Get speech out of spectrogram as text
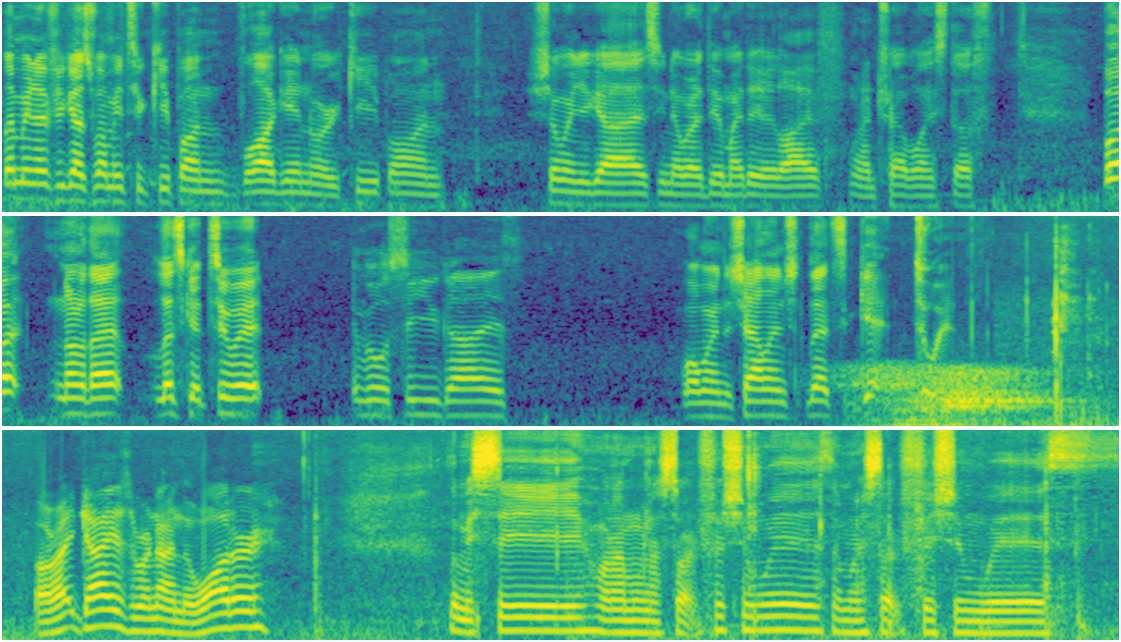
Let me know if you guys want me to keep on vlogging or keep on showing you guys you know what i do in my daily life when i travel and stuff. But none of that. Let's get to it. And we will see you guys while we're in the challenge. Let's get to it. All right guys we're now in the water let me see what I'm gonna start fishing with. I'm gonna start fishing with,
